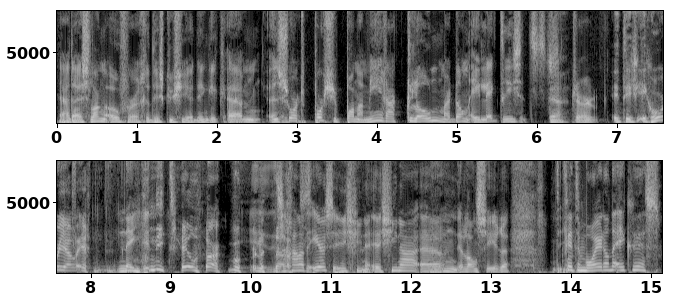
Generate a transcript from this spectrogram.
Ja, daar is lang over gediscussieerd, denk ik. Ehm, een soort Porsche Panamera-kloon, maar dan elektrisch. Het- Ja. Het is, ik hoor jou echt Nee, dit- niet heel warm worden. Ze gaan het eerst in China, eh, China ehm, lanceren. Ik vind het mooier dan de EQS.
